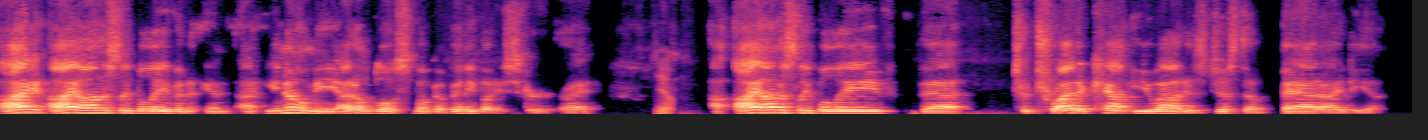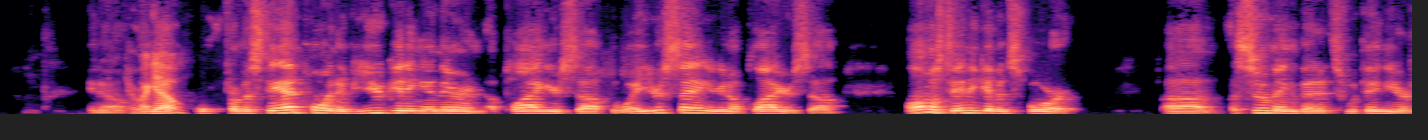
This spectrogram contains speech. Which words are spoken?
I I honestly believe in, in uh, you know me. I don't blow smoke up anybody's skirt, right? Yeah. I, I honestly believe that to try to count you out is just a bad idea. You know, Here we I go. mean, from a standpoint of you getting in there and applying yourself the way you're saying you're going to apply yourself, almost to any given sport, um, assuming that it's within your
